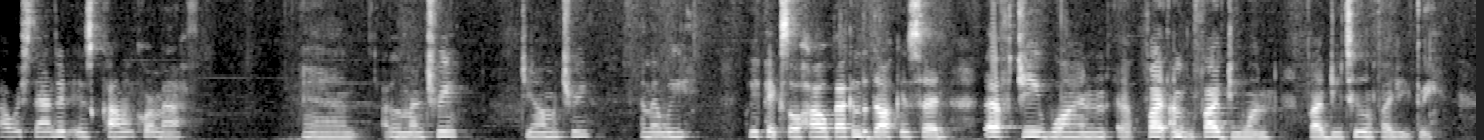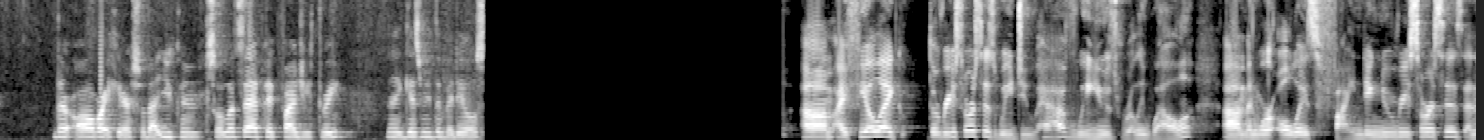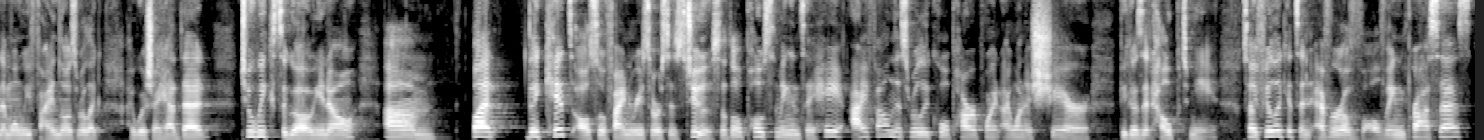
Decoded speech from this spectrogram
Our standard is Common Core Math and elementary geometry, and then we we pick. So how back in the doc it said FG1, F5, I mean 5G1, 5G2, and 5G3. They're all right here so that you can. So let's say I pick 5G3, then it gives me the videos. Um, I feel like the resources we do have, we use really well, um, and we're always finding new resources. And then when we find those, we're like, I wish I had that two weeks ago, you know? Um, but the kids also find resources too. So they'll post something and say, hey, I found this really cool PowerPoint I want to share because it helped me. So I feel like it's an ever evolving process.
